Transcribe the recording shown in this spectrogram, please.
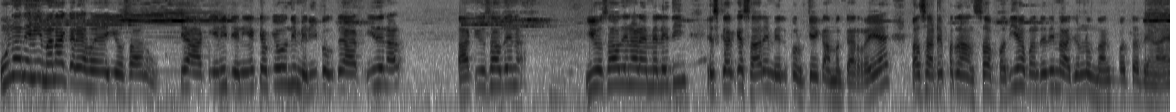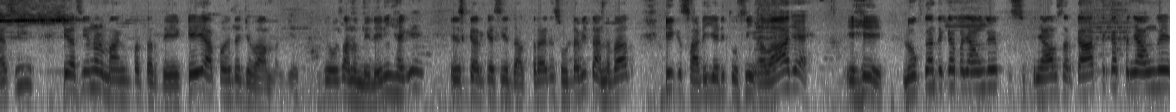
ਉਹਨਾਂ ਨੇ ਹੀ ਮਨਾ ਕਰਿਆ ਹੋਇਆ ਈਓ ਸਾਹਿਬ ਨੂੰ ਕਿ ਆਰਟੀਏ ਨਹੀਂ ਦੇਣੀ ਹੈ ਕਿਉਂਕਿ ਉਹਦੀ ਮੇਰੀ ਭੁਗਤ ਆਰਟੀ ਦੇ ਨਾਲ। ਆਰਟੀਓ ਸਾਹਿਬ ਦੇ ਨਾਲ। ਈਓ ਸਾਹਿਬ ਦੇ ਨਾਲ ਐਮਐਲਏ ਦੀ, ਇਸ ਕਰਕੇ ਸਾਰੇ ਮਿਲ ਭੁਲ ਕੇ ਕੰਮ ਕਰ ਰਹੇ ਆ। ਪਰ ਸਾਡੇ ਪ੍ਰਧਾਨ ਸਾਹਿਬ ਵਧੀਆ ਬੰਦੇ ਤੇ ਮੈਂ ਅੱਜ ਉਹਨਾਂ ਨੂੰ ਮੰਗ ਪੱਤਰ ਦੇਣ ਆਇਆ ਸੀ ਕਿ ਅਸੀਂ ਉਹਨਾਂ ਨੂੰ ਮੰਗ ਪੱਤਰ ਦੇ ਕੇ ਆਪਾਂ ਇਹਦੇ ਜਵਾਬ ਮੰਗੀਏ, ਜੋ ਸਾਨੂੰ ਮਿਲੇ ਨਹੀਂ ਹੈਗੇ। ਇਸ ਕਰਕੇ ਅਸੀਂ ਦਫ਼ਤਰ ਆਏ ਤੇ ਤੁਹਾਡਾ ਵੀ ਧੰਨਵਾਦ ਕਿ ਇੱਕ ਸਾਡੀ ਜਿਹੜੀ ਤੁਸੀਂ ਆਵਾਜ਼ ਹੈ, ਇਹ ਲੋਕਾਂ ਤੱਕ ਪਹੁੰਚਾਉਂਗੇ, ਪੰਜਾਬ ਸਰਕਾਰ ਤੱਕ ਪਹੁੰਚਾਉਂਗੇ,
